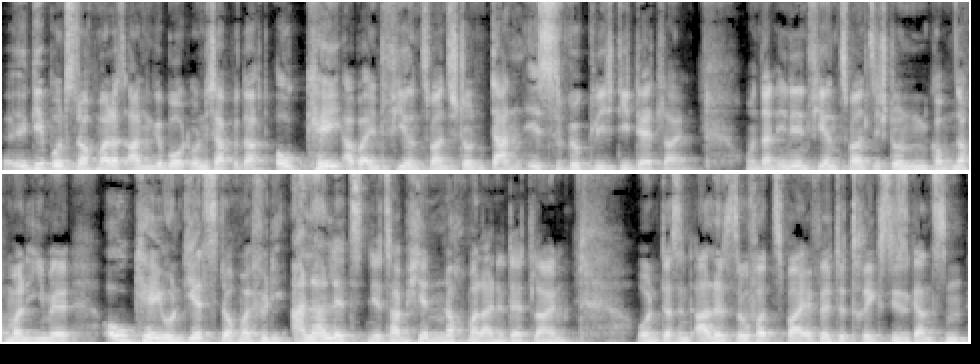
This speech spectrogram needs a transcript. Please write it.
äh, gib uns noch das Angebot. Und ich habe gedacht, okay, aber in 24 Stunden, dann ist wirklich die Deadline. Und dann in den 24 Stunden kommt noch eine E-Mail, okay, und jetzt noch mal für die allerletzte allerletzten. Jetzt habe ich hier nochmal eine Deadline. Und das sind alles so verzweifelte Tricks, diese ganzen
